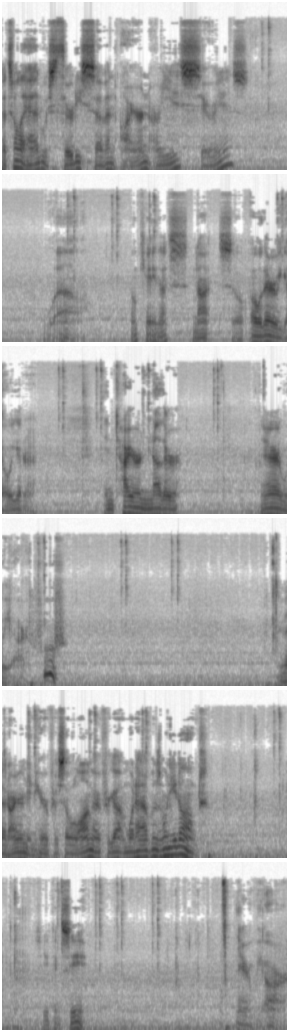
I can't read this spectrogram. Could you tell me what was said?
That's all I had was 37 iron. Are you serious? Wow. Okay, that's not so... Oh, there we go. We got an entire another... There we are. Whew. I've had iron in here for so long, I've forgotten what happens when you don't. So you can see. There we are.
